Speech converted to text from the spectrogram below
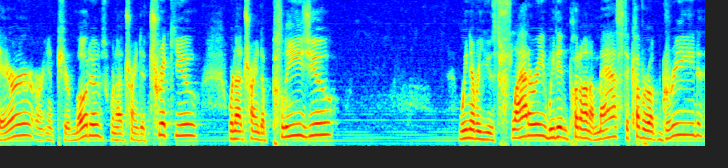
error or impure motives. We're not trying to trick you. We're not trying to please you. We never used flattery. We didn't put on a mask to cover up greed.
